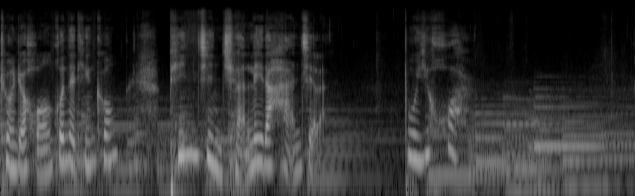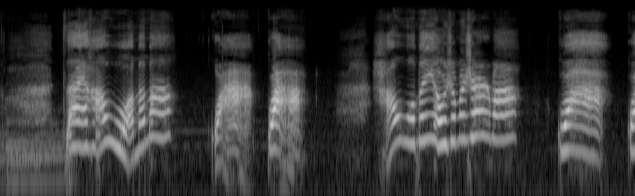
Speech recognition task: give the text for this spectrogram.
冲着黄昏的天空，拼尽全力的喊起来。不一会儿，在喊我们吗？呱呱！喊我们有什么事儿吗？呱呱！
